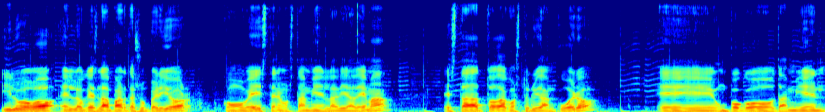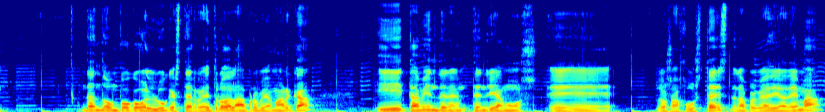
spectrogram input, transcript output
Y luego en lo que es la parte superior, como veis, tenemos también la diadema. Está toda construida en cuero, eh, un poco también dando un poco el look este retro de la propia marca y también tendríamos eh, los ajustes de la propia diadema.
